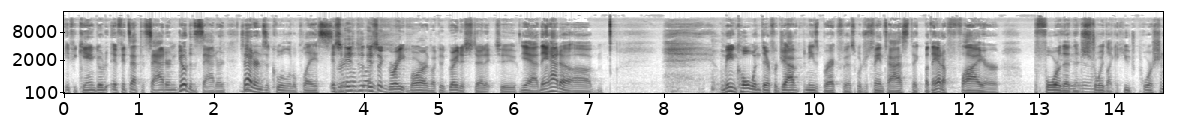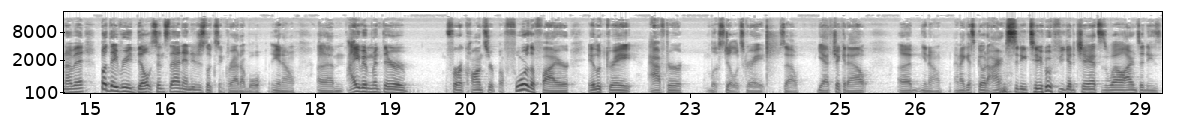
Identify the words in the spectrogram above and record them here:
if you can go to, if it's at the Saturn, go to the Saturn. Saturn's a cool little place. It's Great it's, little it's a great bar and like a great aesthetic too. yeah, they had a. Um, me and Cole went there for Japanese breakfast, which was fantastic. But they had a fire before then that destroyed like a huge portion of it. But they rebuilt since then, and it just looks incredible. You know, um, I even went there for a concert before the fire. It looked great. After, look, still looks great. So yeah, check it out. Uh, you know, and I guess go to Iron City too if you get a chance as well. Iron City's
